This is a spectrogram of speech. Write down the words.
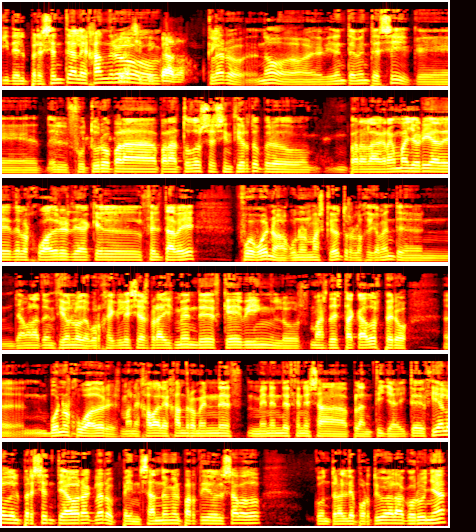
Y del presente, Alejandro. Claro, no, evidentemente sí, que el futuro para, para todos es incierto, pero para la gran mayoría de, los jugadores de aquel Celta B fue bueno, algunos más que otros, lógicamente. Llama la atención lo de Borja Iglesias, Bryce Méndez, Kevin, los más destacados, pero eh, buenos jugadores. Manejaba Alejandro Menéndez, Menéndez en esa plantilla. Y te decía lo del presente ahora, claro, pensando en el partido del sábado, contra el Deportivo de La Coruña,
